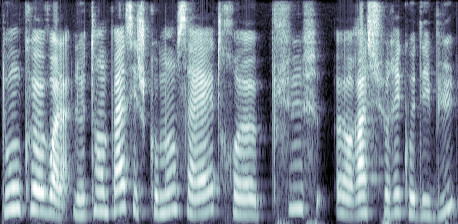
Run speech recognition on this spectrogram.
Donc euh, voilà, le temps passe et je commence à être plus rassurée qu'au début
